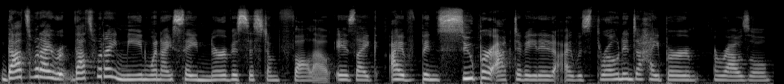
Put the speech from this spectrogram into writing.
that's what I that's what I mean when I say nervous system fallout is like I've been super activated, I was thrown into hyper arousal,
